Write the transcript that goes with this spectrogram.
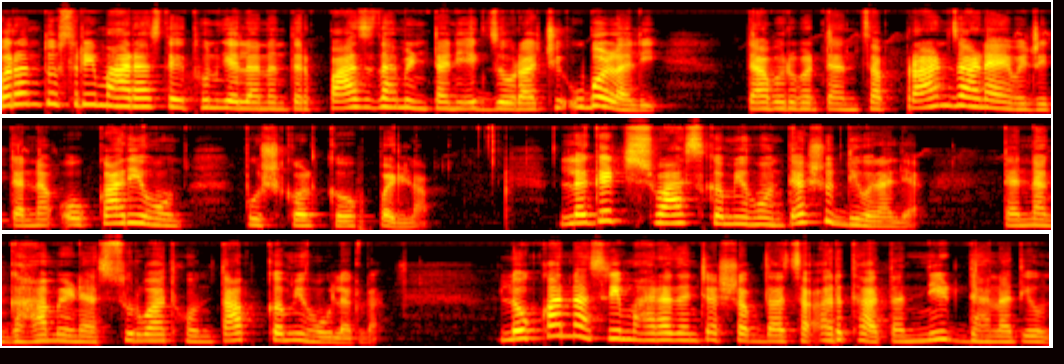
परंतु श्री महाराज तेथून गेल्यानंतर पाच दहा मिनिटांनी एक जोराची उबळ आली. त्याबरोबर त्यांचा प्राण जाण्याऐवजी त्यांना ओकारी होऊन पुष्कळ कफ पडला. लगेच श्वास कमी होऊन त्या शुद्धीवर आल्या. त्यांना घाम येण्यास सुरुवात होऊन ताप कमी होऊ लागला. लोकांना श्री महाराजांच्या शब्दाचा अर्थ आता नीट ध्यानात येऊन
